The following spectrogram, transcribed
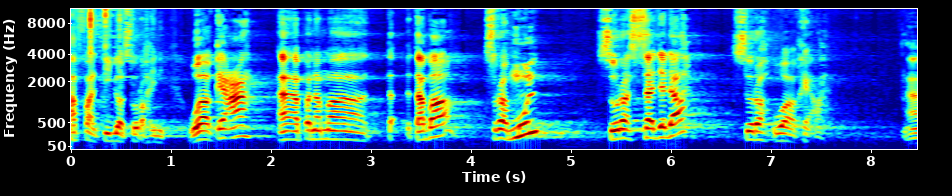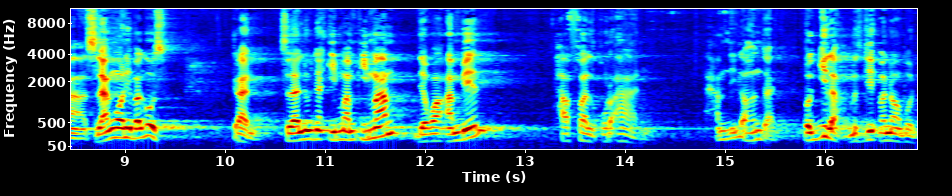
Hafal tiga surah ini. Waqi'ah, apa nama, tabah, surah mul, surah sajadah, surah waqi'ah. Ha, selangor ni bagus. Kan? Selalunya imam-imam dia orang ambil hafal Quran. Alhamdulillah tuan. Pergilah masjid mana pun.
